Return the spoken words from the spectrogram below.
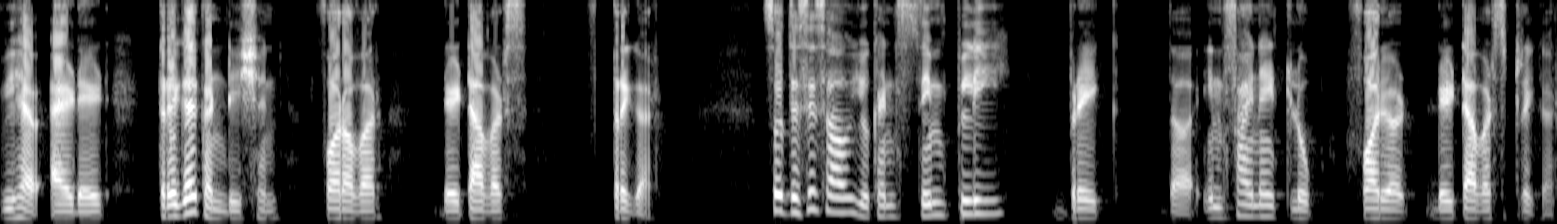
we have added trigger condition for our Dataverse trigger. So this is how you can simply break the infinite loop for your Dataverse trigger.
